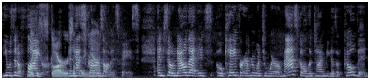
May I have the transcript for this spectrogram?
he was in a fire like a scar and has scars yeah. on his face. And so now that it's okay for everyone to wear a mask all the time because of COVID,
